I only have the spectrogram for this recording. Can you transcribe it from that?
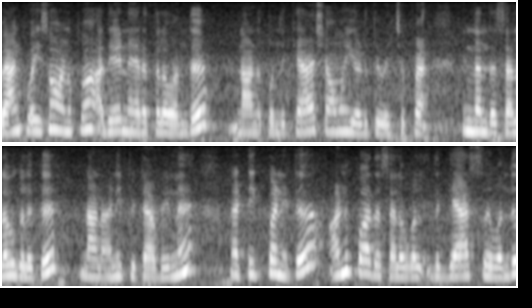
பேங்க் வைஸும் அனுப்புவேன். அதே நேரத்தில் வந்து நான் கொஞ்சம் கேஷாகவும் எடுத்து வச்சுப்பேன். இந்தந்த செலவுகளுக்கு நான் அனுப்பிட்டேன் அப்படின்னு நான் டிக் பண்ணிவிட்டு அனுப்பாத செலவுகள் இது கேஸு வந்து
